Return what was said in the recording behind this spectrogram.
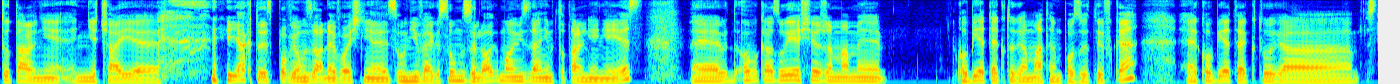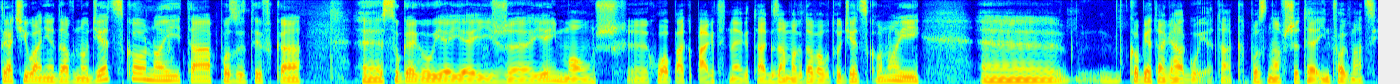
totalnie nie czaję, jak to jest powiązane właśnie z uniwersum, z lore. Moim zdaniem totalnie nie jest. E, okazuje się, że mamy kobietę, która ma tę pozytywkę, e, kobietę, która straciła niedawno dziecko, no i ta pozytywka e, sugeruje jej, że jej mąż, chłopak, partner tak zamordował to dziecko, no i kobieta reaguje, tak, poznawszy te informacje.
